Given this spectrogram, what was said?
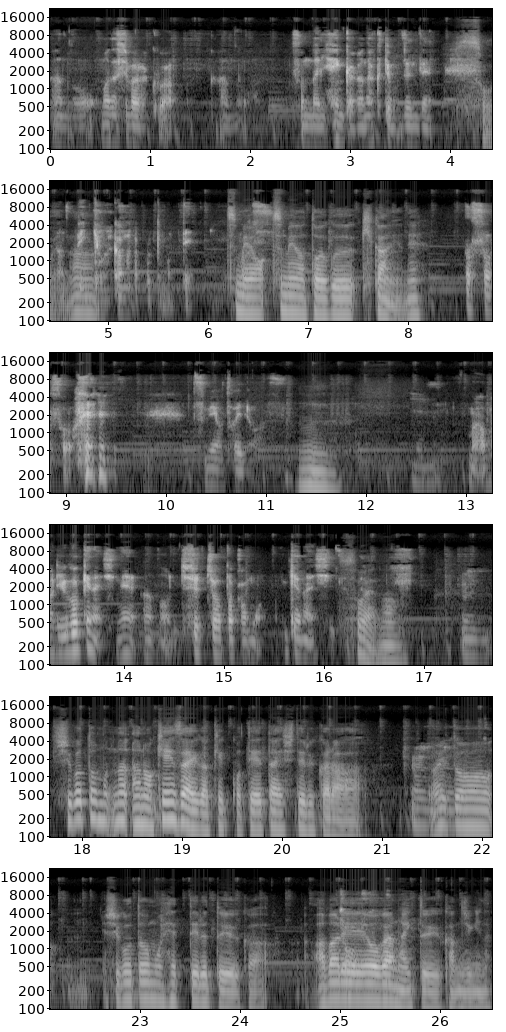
あのまだしばらくはあのそんなに変化がなくても全然そうやな。勉強頑張ろうと思って。爪を爪を研ぐ期間やね。そうそうそう爪を研いでます。うん。うん。まああまり動けないしね。あの出張とかも行けないし。そうやな。うん。仕事もなあの経済が結構停滞してるからうん。割と仕事も減ってるというか暴れようがないという感じになっ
